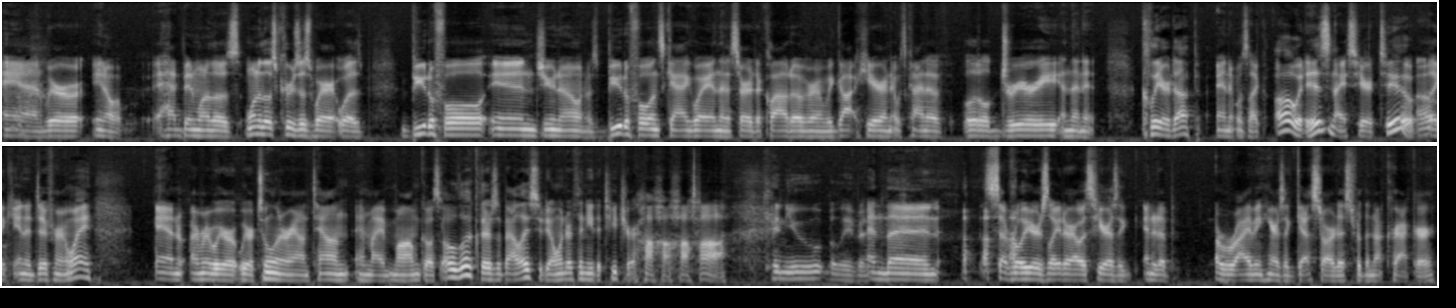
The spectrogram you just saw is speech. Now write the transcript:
and we were, you know, had been one of those one of those cruises where it was beautiful in Juneau and it was beautiful in Skagway, and then it started to cloud over, and we got here and it was kind of a little dreary, and then it cleared up, and it was like, oh, it is nice here too, Oh. like in a different way. And I remember we were we were tooling around town, and my mom goes, "Oh, look, there's a ballet studio. I wonder if they need a teacher." Ha ha ha ha. Can you believe it? And then several years later, I was here as a ended up arriving here as a guest artist for the Nutcracker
